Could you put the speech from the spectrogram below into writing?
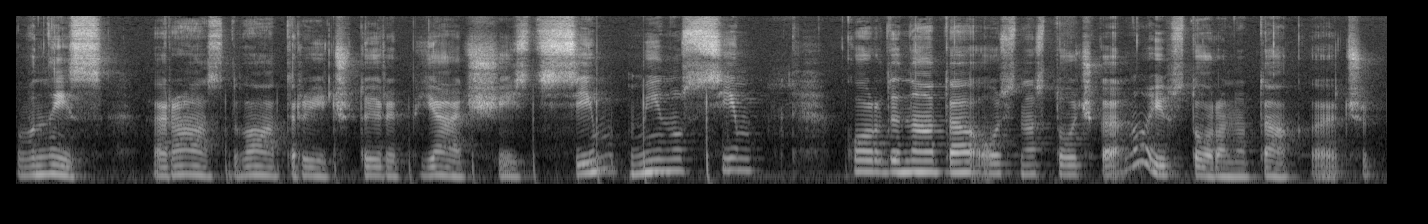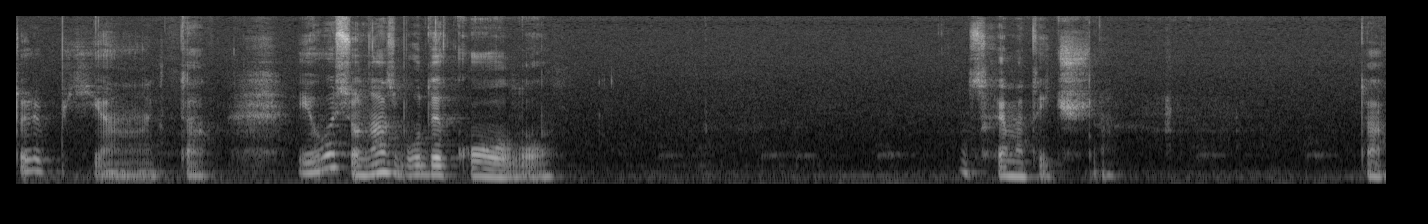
Вниз. Раз, два, три, чотири, п'ять, шість, сім. Мінус 7 координата, ось нас точка. Ну і в сторону, так, 4, 5, так. І ось у нас буде коло. Схематично. Так.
